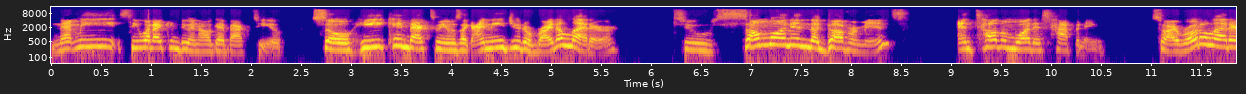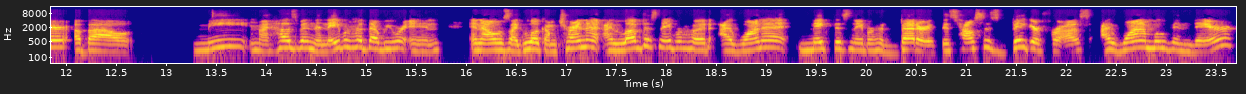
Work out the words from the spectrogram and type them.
let me see what I can do and I'll get back to you. So he came back to me and was like, I need you to write a letter to someone in the government and tell them what is happening. So I wrote a letter about me, my husband, the neighborhood that we were in, and I was like, look, I'm trying to, I love this neighborhood. I want to make this neighborhood better. This house is bigger for us. I want to move in there,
